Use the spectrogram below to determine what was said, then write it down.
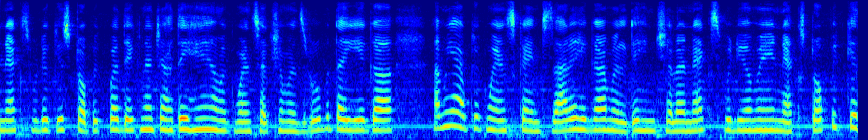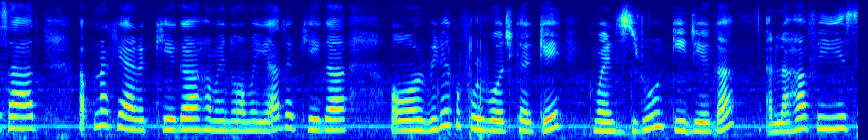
नेक्स्ट वीडियो किस टॉपिक पर देखना चाहते हैं, हमें कमेंट सेक्शन में ज़रूर बताइएगा। हमें आपके कमेंट्स का इंतज़ार रहेगा। मिलते हैं इंशाल्लाह नेक्स्ट वीडियो में नेक्स्ट टॉपिक के साथ। अपना ख्याल रखिएगा, हमें दुआ में याद रखिएगा। और वीडियो को फुल वॉच करके कमेंट्स ज़रूर कीजिएगा। अल्लाह हाफिज़।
